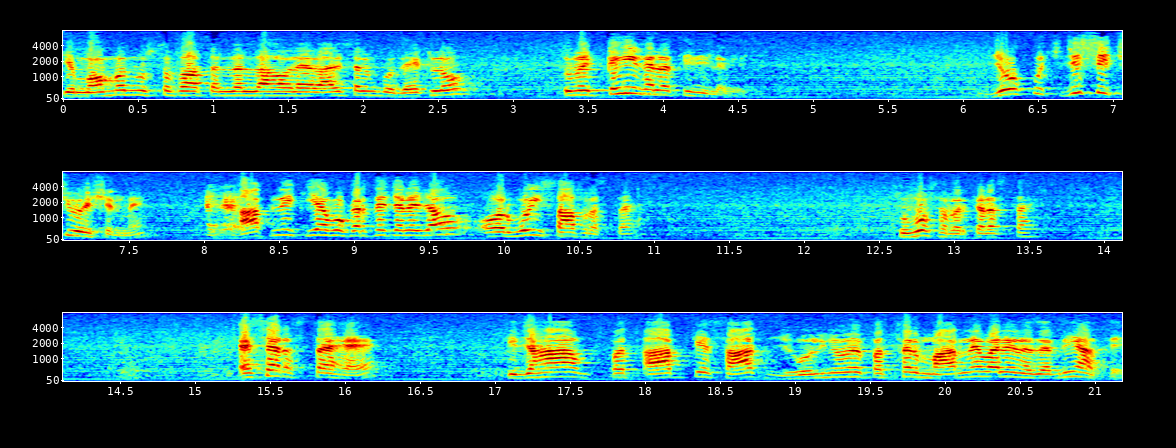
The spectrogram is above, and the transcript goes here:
کہ محمد مصطفیٰ صلی اللہ علیہ وسلم کو دیکھ لو، تمہیں کہیں غلطی نہیں لگے۔ جو کچھ جس سچویشن میں آپ نے کیا وہ کرتے چلے جاؤ اور وہی صاف رستہ ہے۔ تو وہ صبر کا رستہ ہے۔ ایسا رستہ ہے کہ جہاں آپ کے ساتھ جھولیوں میں پتھر مارنے والے نظر نہیں آتے۔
